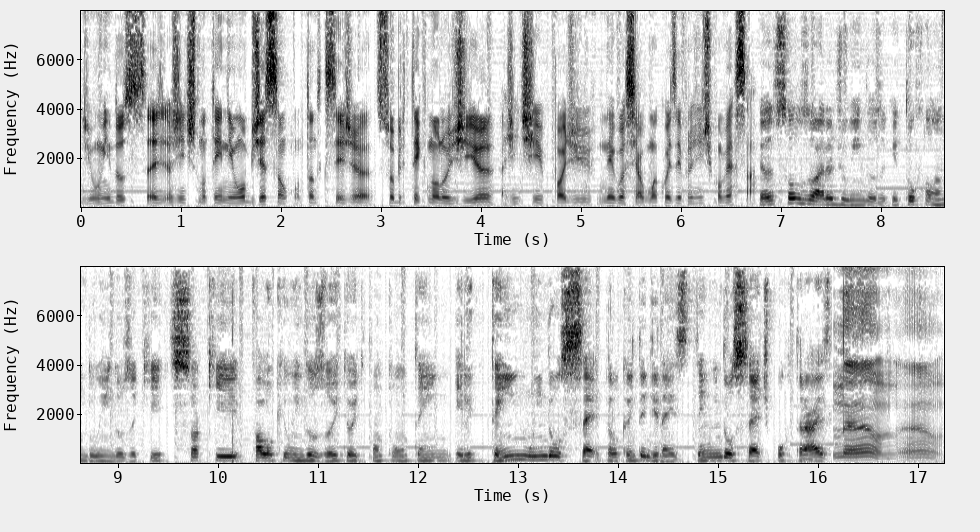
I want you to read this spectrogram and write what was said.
de Windows, a a gente não tem nenhuma objeção, contanto que seja sobre tecnologia, a gente pode negociar alguma coisa aí pra gente conversar. Eu sou usuário de Windows aqui, tô falando do Windows aqui, só que falou que o Windows 8 e 8.1 tem, ele tem o Windows 7, pelo que eu entendi, né? Tem o Windows 7 por trás. Não, não.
